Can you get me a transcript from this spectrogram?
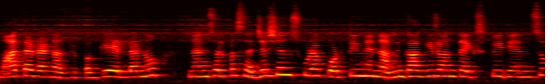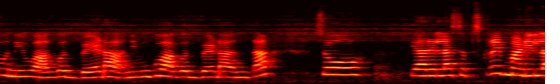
ಮಾತಾಡೋಣ. ಅದ್ರ ಬಗ್ಗೆ ಎಲ್ಲನೂ ನಾನು ಸ್ವಲ್ಪ ಸಜೆಷನ್ಸ್ ಕೂಡ ಕೊಡ್ತೀನಿ. ನನಗಾಗಿರೋಂಥ ಎಕ್ಸ್ಪೀರಿಯೆನ್ಸು ನೀವು ಆಗೋದು ಬೇಡ, ನಿಮಗೂ ಆಗೋದು ಬೇಡ ಅಂತ. ಸೊ ಯಾರೆಲ್ಲ ಸಬ್ಸ್ಕ್ರೈಬ್ ಮಾಡಿಲ್ಲ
